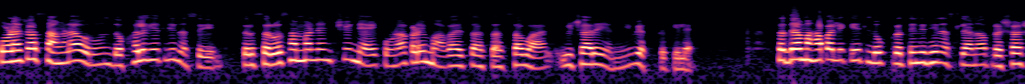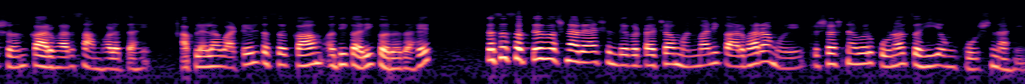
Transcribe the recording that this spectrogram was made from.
कोणाच्या सांगण्यावरून दखल घेतली नसेल तर सर्वसामान्यांचे न्याय कोणाकडे मागायचा असा सवाल विचारे यांनी व्यक्त केलाय. सध्या महापालिकेत लोकप्रतिनिधी नसल्यानं प्रशासन कारभार सांभाळत आहे. आपल्याला वाटेल तसं काम अधिकारी करत आहेत. तसंच सत्तेत असणाऱ्या शिंदे गटाच्या मनमानी कारभारामुळे प्रशासनावर कोणाचाही अंकुश नाही.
